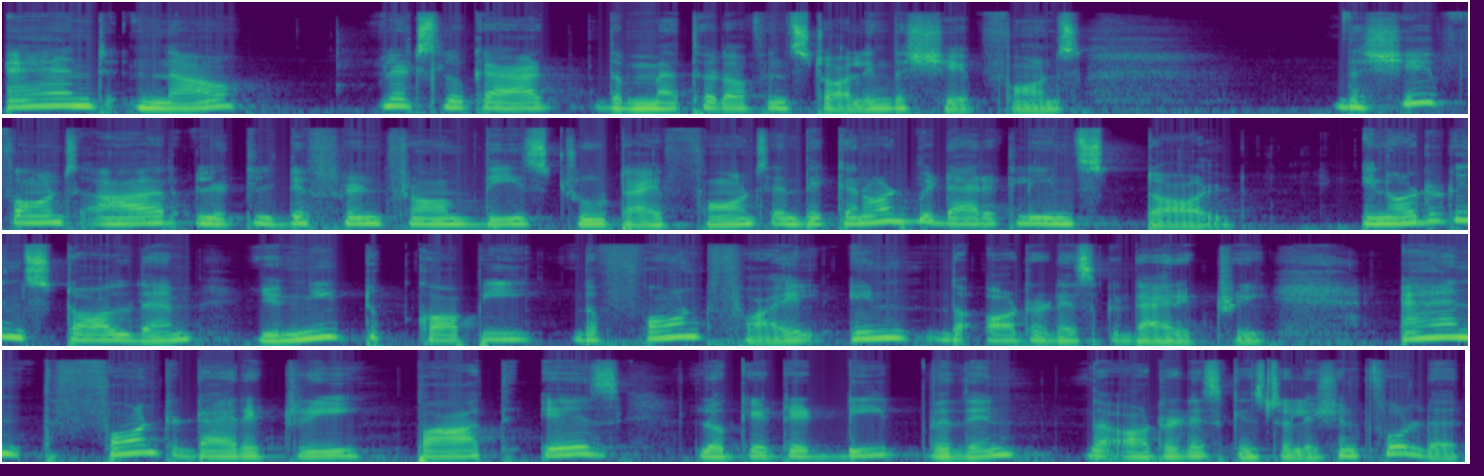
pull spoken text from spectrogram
And now let's look at the method of installing the shape fonts. The shape fonts are a little different from these TrueType fonts and they cannot be directly installed. In order to install them, you need to copy the font file in the Autodesk directory and the font directory path is located deep within the Autodesk installation folder.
